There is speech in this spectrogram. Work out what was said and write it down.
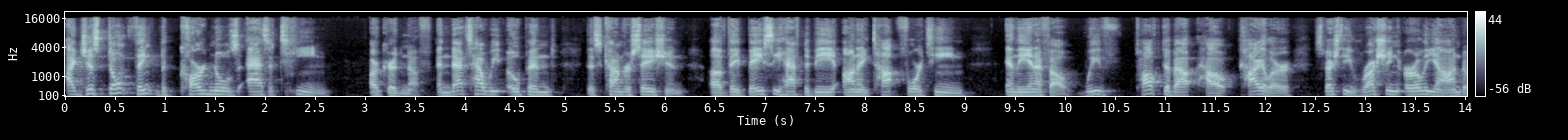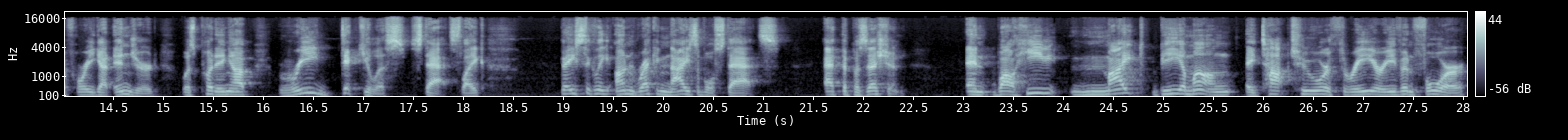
I just don't think the Cardinals as a team are good enough, and that's how we opened this conversation. Of they basically have to be on a top four team in the NFL. We've talked about how Kyler, especially rushing early on before he got injured, was putting up ridiculous stats, like basically unrecognizable stats at the position. And while he might be among a top two or three or even four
